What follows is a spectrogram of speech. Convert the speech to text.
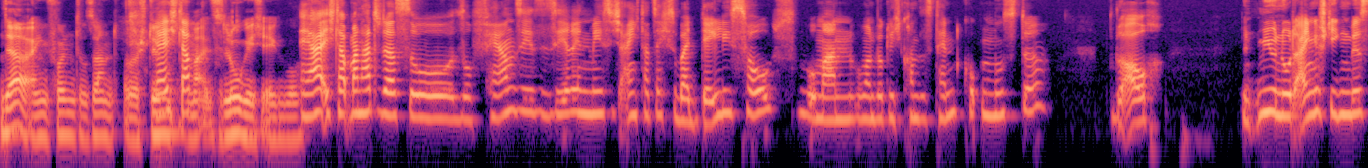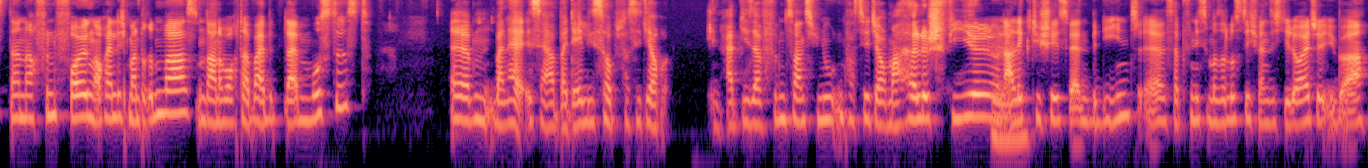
ja, eigentlich voll interessant, aber stimmt, Ja, ich glaub- ist logisch irgendwo. Ja, ich glaube, man hatte das so, so Fernsehserienmäßig eigentlich tatsächlich so bei Daily Soaps, wo man, wo man wirklich konsistent gucken musste. Wo du auch mit Mühe und Not eingestiegen bist, dann nach fünf Folgen auch endlich mal drin warst und dann aber auch dabei bleiben musstest. Ähm, weil er ist ja bei Daily Soaps passiert ja auch innerhalb dieser 25 Minuten passiert ja auch mal höllisch viel und Mhm. alle Klischees werden bedient. Äh, deshalb finde ich es immer so lustig, wenn sich die Leute über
